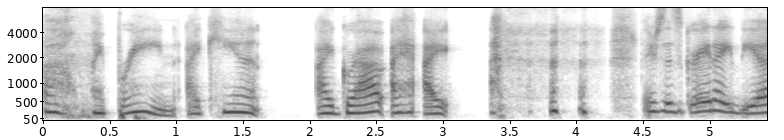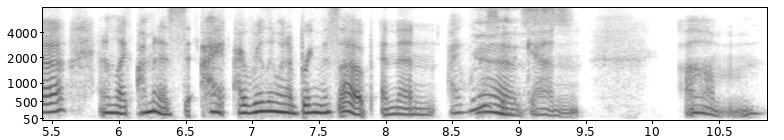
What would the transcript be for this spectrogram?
oh, my brain! I can't. I grab. I. I there's this great idea, and I'm like, I'm gonna. Say, I I really want to bring this up, and then I lose yes. it again. Um,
